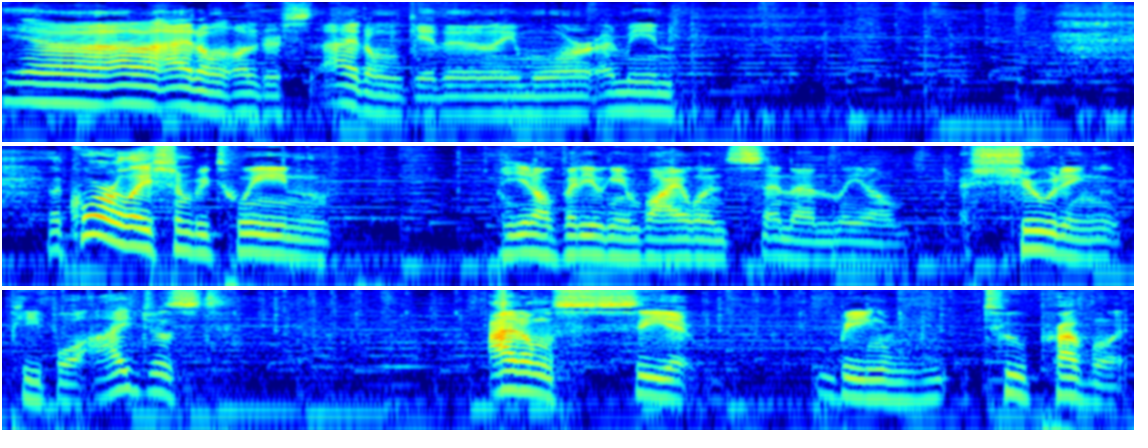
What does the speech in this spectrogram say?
yeah, I, I don't understand. I don't get it anymore. I mean, the correlation between you know video game violence and then you know shooting people, I just I don't see it being too prevalent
